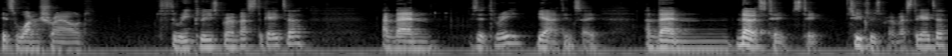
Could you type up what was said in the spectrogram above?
it's one shroud three clues per investigator and then is it three? Yeah i think so. And then no it's two it's two two clues per investigator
